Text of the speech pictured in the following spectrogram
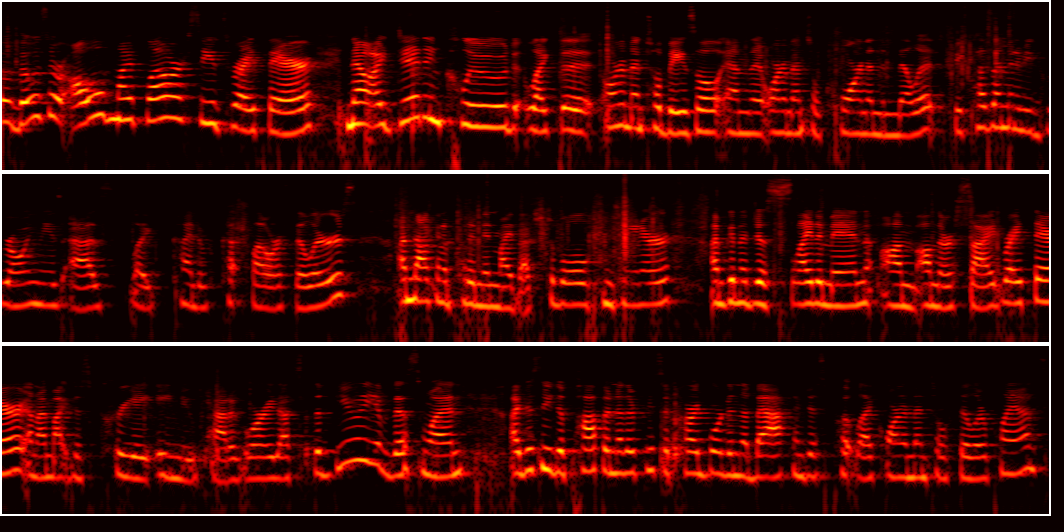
So those are all of my flower seeds right there. Now I did include like the ornamental basil and the ornamental corn and the millet because I'm going to be growing these as like kind of cut flower fillers. I'm not going to put them in my vegetable container. I'm going to just slide them in on, on their side right there and I might just create a new category. That's the beauty of this one. I just need to pop another piece of cardboard in the back and just put like ornamental filler plants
